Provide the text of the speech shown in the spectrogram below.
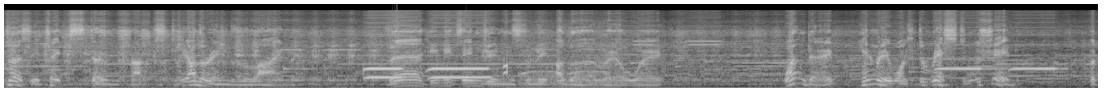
Percy takes stone trucks to the other end of the line. There he meets engines from the other railway. One day, Henry wanted to rest in the shed, but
